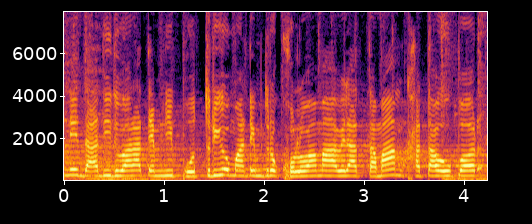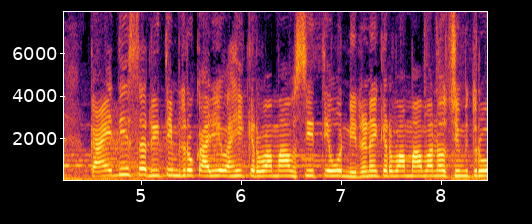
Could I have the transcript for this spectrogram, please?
અને દાદી દ્વારા તેમની પોત્રીઓ માટે મિત્રો ખોલવામાં આવેલા તમામ ખાતાઓ ઉપર કાયદેસર રીતે મિત્રો કાર્યવાહી કરવામાં આવશે, તેવો નિર્ણય કરવામાં આવવાનો છે મિત્રો.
